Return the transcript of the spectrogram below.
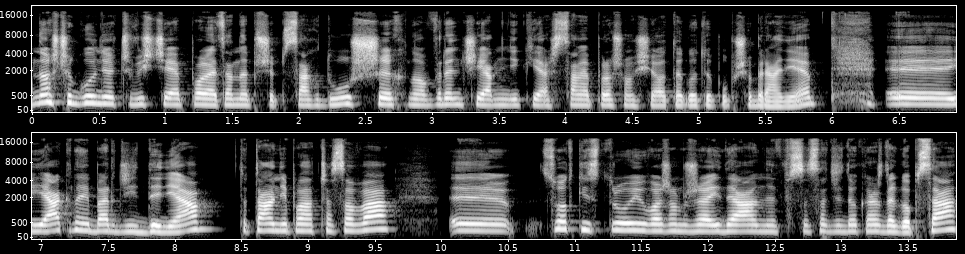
no szczególnie oczywiście polecane przy psach dłuższych, no wręcz jamniki aż same proszą się o tego typu przebranie. Yy, jak najbardziej dynia, totalnie ponadczasowa. Yy, słodki strój uważam, że idealny w zasadzie do każdego psa,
